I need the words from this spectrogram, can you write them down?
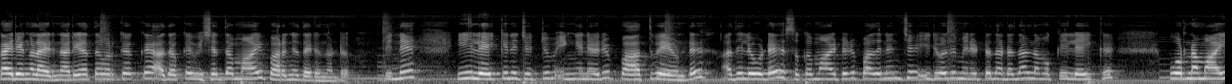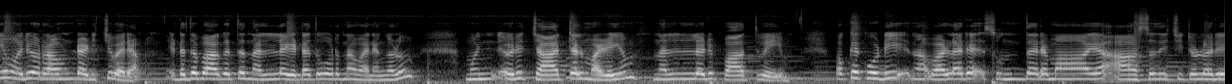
കാര്യങ്ങളായിരുന്നു. അറിയാത്തവർക്കൊക്കെ അതൊക്കെ വിശദമായി പറഞ്ഞു തരുന്നുണ്ട്. പിന്നെ ഈ ലേക്കിന് ചുറ്റും ഇങ്ങനെ ഒരു പാത്ത് വേ ഉണ്ട്. അതിലൂടെ സുഖമായിട്ടൊരു പതിനഞ്ച് ഇരുപത് മിനിറ്റ് നടന്നാൽ നമുക്ക് ഈ ലേക്ക് പൂർണമായും ഒരു റൗണ്ട് അടിച്ചു വരാം. ഇടതുഭാഗത്ത് നല്ല ഇടതൂർന്ന വനങ്ങളും മുൻ ഒരു ചാറ്റൽ മഴയും നല്ലൊരു പാത്ത് വേയും ഒക്കെ കൂടി വളരെ സുന്ദരമായ ആസ്വദിച്ചിട്ടുള്ളൊരു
